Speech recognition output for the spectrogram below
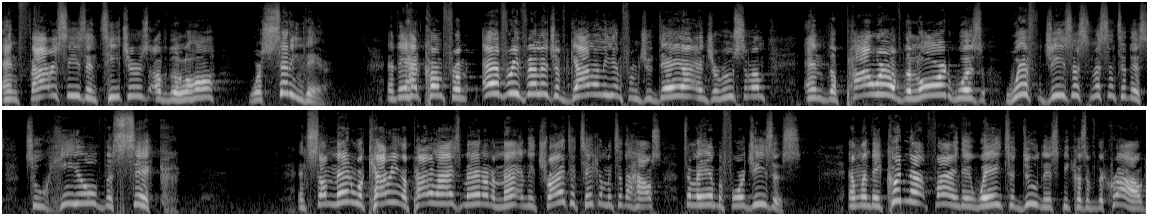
and Pharisees and teachers of the law were sitting there. And they had come from every village of Galilee and from Judea and Jerusalem And the power of the Lord was with Jesus, listen to this, to heal the sick. And some men were carrying a paralyzed man on a mat, and they tried to take him into the house to lay him before Jesus. And when they could not find a way to do this because of the crowd,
